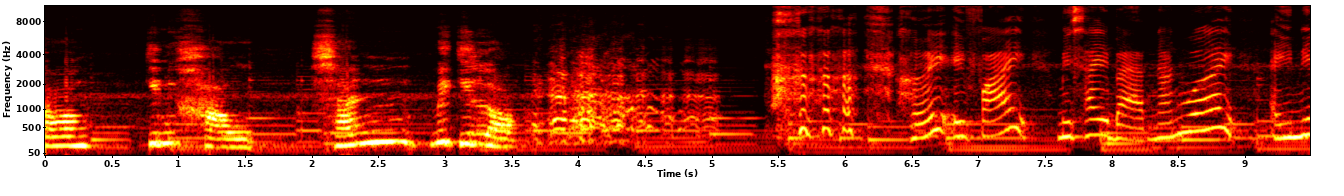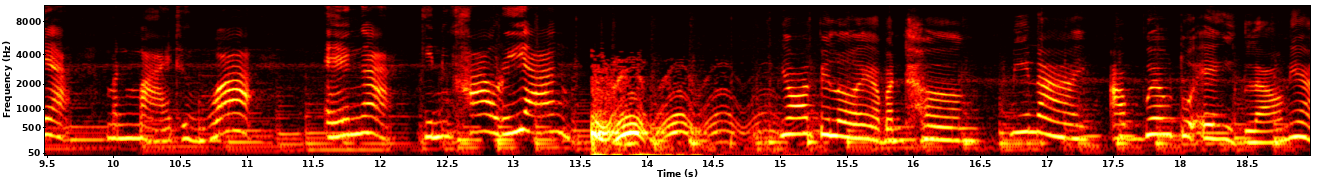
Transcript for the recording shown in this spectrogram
ตองกินเข่า ฉันไม่กินหรอก เฮ้ย ไอ้ไฟไม่ใช่แบบนั้นเว้ย ไอเนี่ย มันหมายถึงว่า เองอะกินข้าวหรือยัง ยอดไปเลยอะบันเทิง นี่นาย อัพเวลตัวเองอีกแล้วเนี่ย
